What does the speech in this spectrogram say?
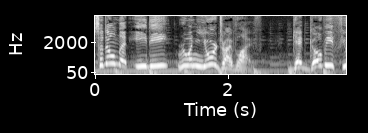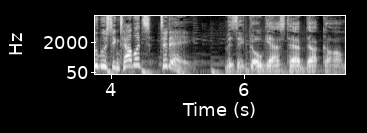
So don't let ED ruin your drive life. Get Gobi Fuel Boosting Tablets today. Visit gogastab.com.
